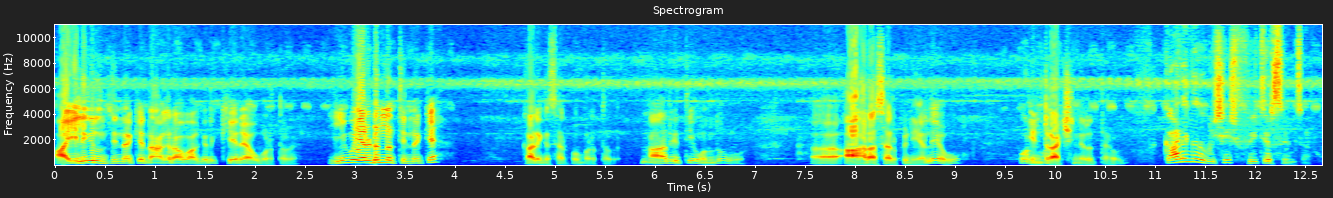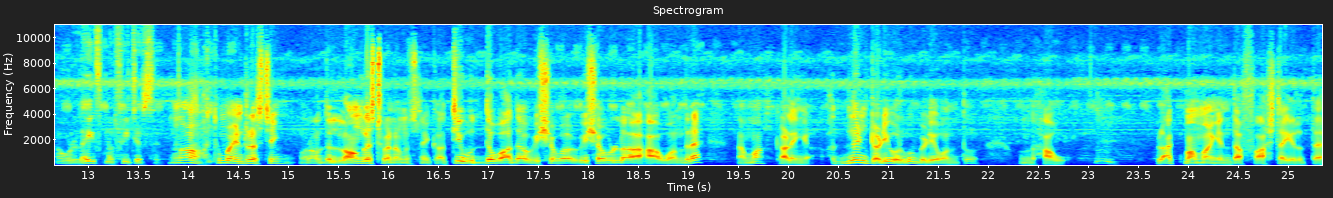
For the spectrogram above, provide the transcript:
ಆ ಇಲಿಗಳನ್ನ ತಿನ್ನೋಕ್ಕೆ ನಾಗರಾವ್ ಆಗಿದ್ರೆ ಕೇರೆ ಹಾವು ಬರ್ತವೆ. ಇವು ಎರಡನ್ನ ತಿನ್ನೋಕ್ಕೆ ಕಾಳಿಂಗ ಸರ್ಪ ಬರ್ತವೆ. ಆ ರೀತಿ ಒಂದು ಆಹಾರ ಸರ್ಪಿಣಿಯಲ್ಲಿ ಅವು ಇಂಟ್ರಾಕ್ಷನ್ ಇರುತ್ತೆ ಹೌದು. ಕಾಳಿಂಗದ ವಿಶೇಷ ಫೀಚರ್ಸ್ ಏನು ಸರ್? ಅವ್ರ ಲೈಫ್ನ ಫೀಚರ್ಸ್ ತುಂಬ interesting one of the longest venom snake ಅತಿ ಉದ್ದವಾದ ವಿಷವ ವಿಷವುಳ್ಳ ಹಾವು ಅಂದರೆ ನಮ್ಮ ಕಾಳಿಂಗ. ಹದಿನೆಂಟು ಅಡಿವರೆಗೂ ಬೆಳೆಯುವಂಥ ಒಂದು ಹಾವು. ಬ್ಲ್ಯಾಕ್ ಮಾಮಾಗಿಂತ ಫಾಸ್ಟಾಗಿರುತ್ತೆ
